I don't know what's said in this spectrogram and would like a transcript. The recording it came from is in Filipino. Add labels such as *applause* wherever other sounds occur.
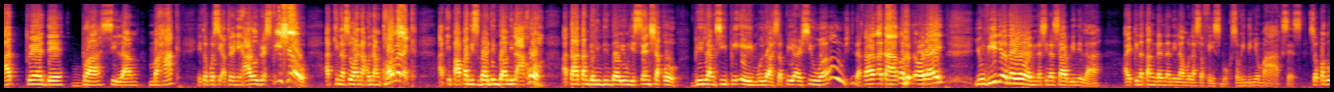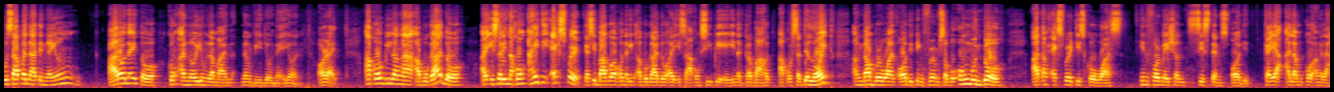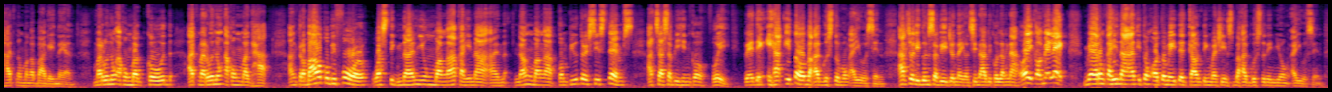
at pwede ba silang ma-hack? Ito po si Attorney Harold Respicio at kinasuhan ako ng Comelec at ipapadisbar din daw nila ako at tatanggalin din daw yung lisensya ko bilang CPA mula sa PRC. Wow! Nakakatakot, alright? Yung video na yon na sinasabi nila ay pinatanggal na nila mula sa Facebook so hindi nyo ma-access. So pag-uusapan natin ngayong araw na ito kung ano yung laman ng video na iyon. Alright. Ako bilang ah, abogado, ay isa rin akong IT expert kasi bago ako naging abogado ay isa akong CPA, nagtrabaho ako sa Deloitte, ang number one auditing firm sa buong mundo at ang expertise ko was information systems audit. Kaya alam ko ang lahat ng mga bagay na yan. Marunong akong mag-code at marunong akong mag-hack. Ang trabaho ko before was tignan yung mga kahinaan ng mga computer systems at sasabihin ko, Hoy, pwedeng i-hack ito, baka gusto mong ayusin. Actually, dun sa video na yon sinabi ko lang na, Hoy, Comelec, merong kahinaan itong automated counting machines, baka gusto ninyong ayusin.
